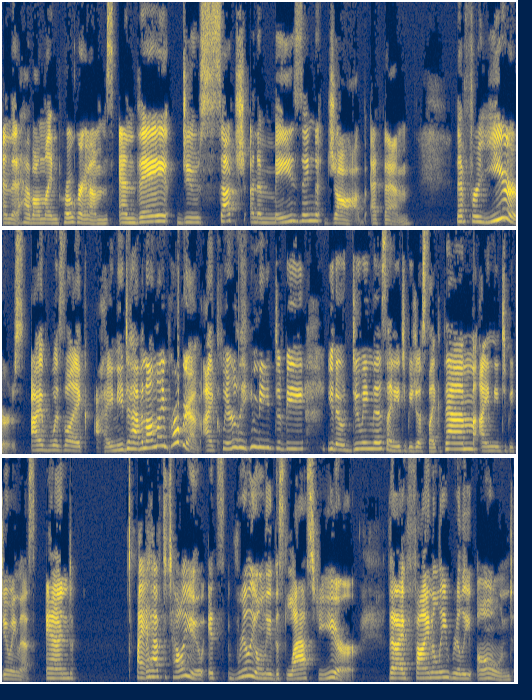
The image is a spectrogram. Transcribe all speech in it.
and that have online programs, and they do such an amazing job at them that for years I was like, I need to have an online program. I clearly need to be, you know, doing this. I need to be just like them. I need to be doing this. And I have to tell you, it's really only this last year that I finally really owned.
